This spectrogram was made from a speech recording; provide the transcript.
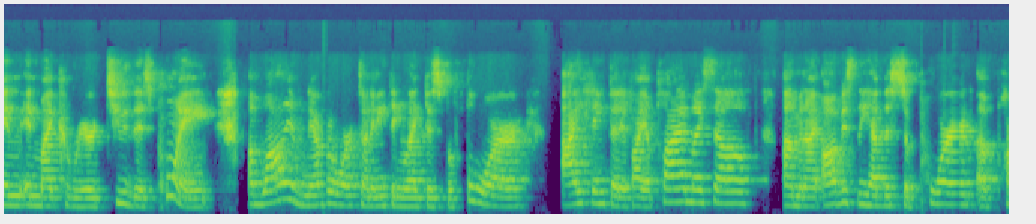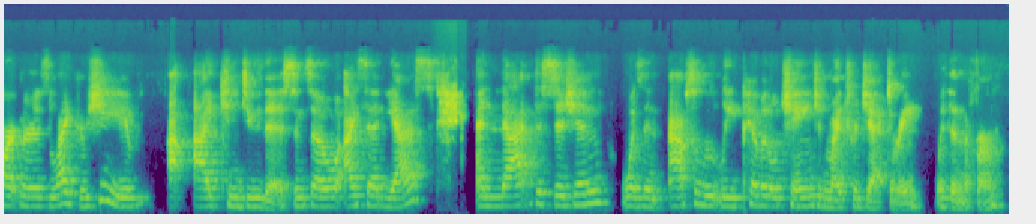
In, in my career to this point, um, while I've never worked on anything like this before, I think that if I apply myself, um, and I obviously have the support of partners like Rajiv, I, I can do this. And so I said yes. And that decision was an absolutely pivotal change in my trajectory within the firm.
